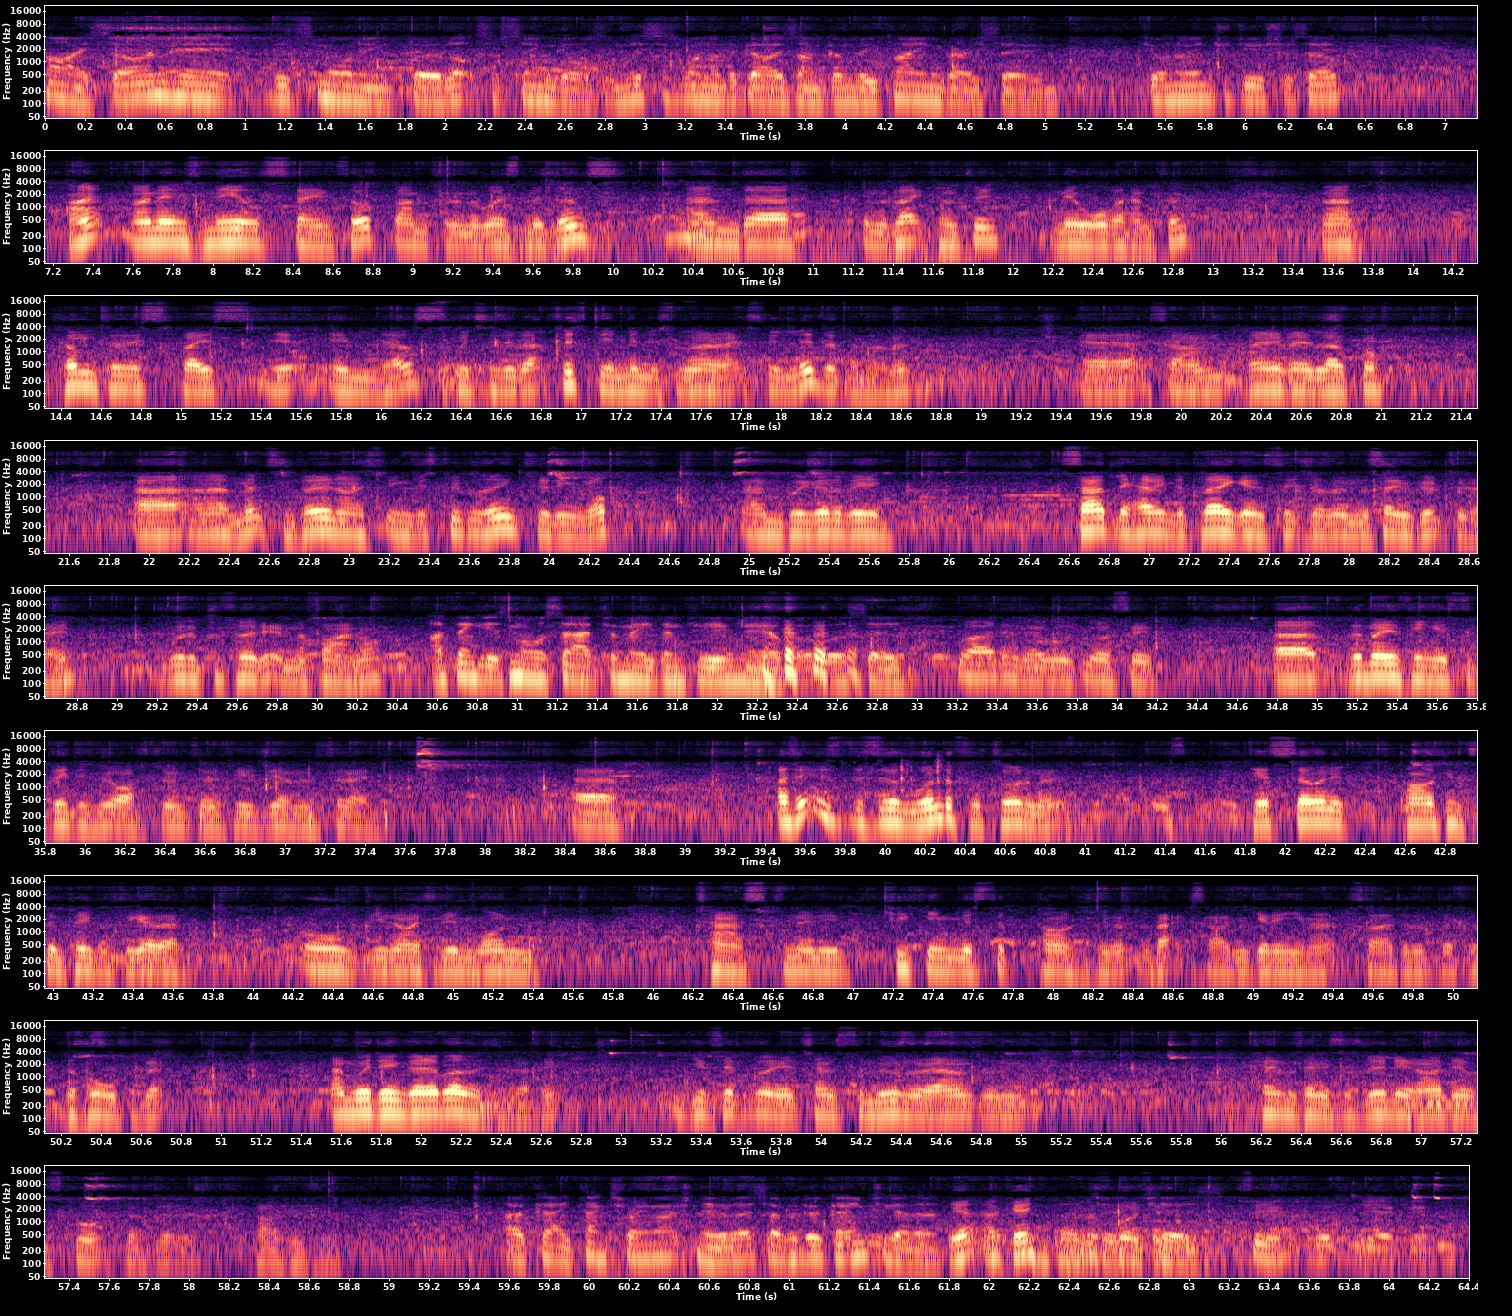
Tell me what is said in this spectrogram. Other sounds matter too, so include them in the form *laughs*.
Hi, so I'm here this morning for lots of singles, and this is one of the guys I'm going to be playing very soon. Do you want to introduce yourself? Hi, my name's Neil Stainthorpe. I'm from the West Midlands and uh, from the Black Country near Wolverhampton. I've come to this place in Wels, which is about 15 minutes from where I actually live at the moment. Uh, so I'm very, very local. Uh, and I've met some very nice English people, including Rob. And we're going to be sadly having to play against each other in the same group today. Would have preferred it in the final. I think it's more sad for me than for you, Neil, but we'll see. *laughs* well, I don't know, we'll, we'll see. Uh, the main thing is to beat a few Austrians and a few Germans today. Uh, I think this, this, is a wonderful tournament. It gets so many Parkinson people together, all united in one task, and then you're kicking Mr. Parkinson at the backside and getting him outside the, the, the hall for a bit. And we're doing very well with this, I think. It gives everybody a chance to move around and table tennis is really an ideal sport for the Parkinson. Okay, thanks very much, Neil. Let's have a good game together. Yeah, okay. Cheers. See you.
